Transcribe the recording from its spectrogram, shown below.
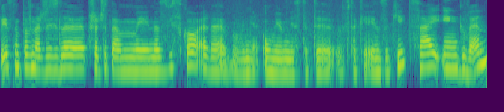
Jestem pewna, że źle przeczytam jej nazwisko, ale nie umiem niestety w takie języki. Tsai Ing-wen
